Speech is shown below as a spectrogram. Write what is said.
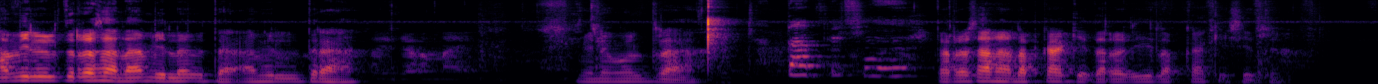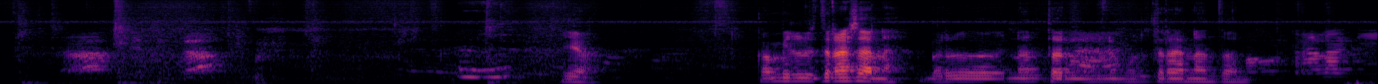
Ambil ultra sana, ambil ultra, ambil ultra. Minum ultra. Tapi sini. Taruh sana lap kaki, taruh di lap kaki situ. Ya. Kau ambil ultra sana, baru nonton minum ultra nonton. ultra lagi.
